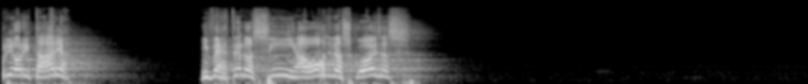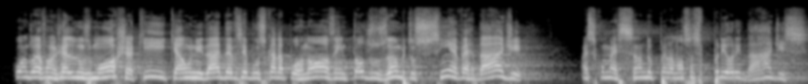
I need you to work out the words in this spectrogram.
prioritária, invertendo assim a ordem das coisas. Quando o Evangelho nos mostra aqui que a unidade deve ser buscada por nós em todos os âmbitos, sim, é verdade mas começando pelas nossas prioridades.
